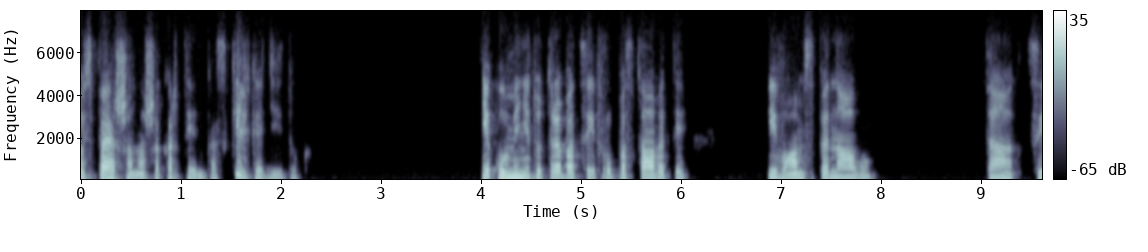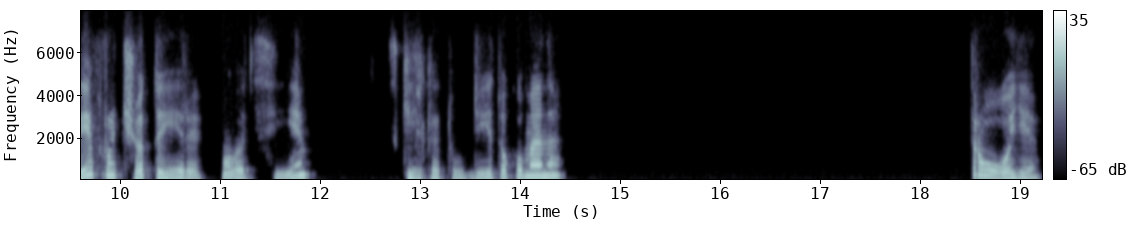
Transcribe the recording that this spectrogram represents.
Ось перша наша картинка. Скільки діток? Яку мені тут треба цифру поставити? І вам з пеналу. Так, цифру 4. Молодці. Скільки тут діток у мене? Троє.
